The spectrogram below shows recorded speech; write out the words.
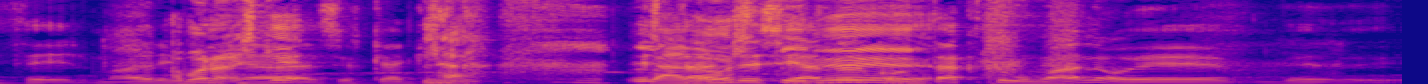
dice, madre Ah, bueno, mía, es que si es que aquí la- la están deseando tiene- el contacto humano de, de-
